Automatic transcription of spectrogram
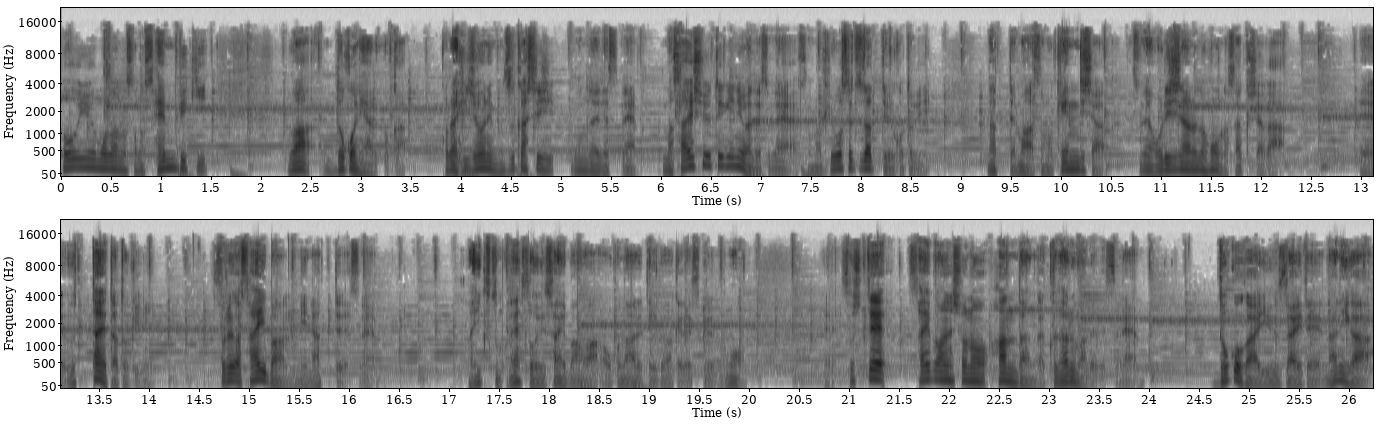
そういうもののその線引きはどこにあるのか、これは非常に難しい問題ですね。まあ最終的にはですね、その表説だっていうことになって、まあその権利者ですね、オリジナルの方の作者が、えー訴えた時に、それが裁判になってですね、まいくつもね、そういう裁判は行われているわけですけれども、えそして裁判所の判断が下るまでですね、どこが有罪で何が、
